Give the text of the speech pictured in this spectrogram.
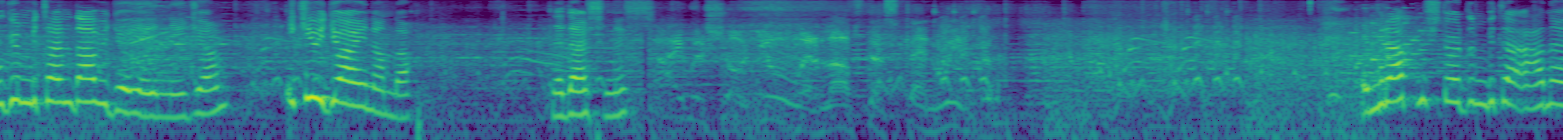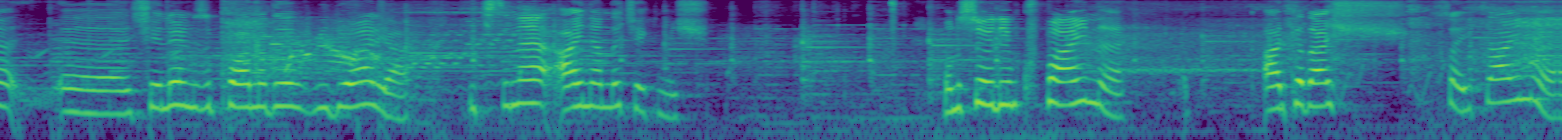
bugün bir tane daha video yayınlayacağım. İki video aynı anda. Ne dersiniz? Emir 64'ün bir tane hani e, şeylerinizi puanladığı video var ya. İkisine aynı anda çekmiş. Onu söyleyeyim kupa aynı. Arkadaş sayısı aynı.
